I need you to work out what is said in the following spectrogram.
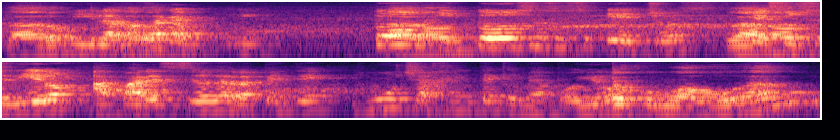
Claro. Y la claro. cosa que... Y, todo- Claro. y todos esos hechos Claro. que sucedieron, apareció de repente mucha gente que me apoyó. Yo como abogado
